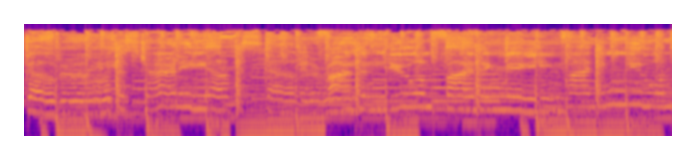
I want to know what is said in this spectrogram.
discovery. This journey of discovery. Finding you, I'm finding me. Finding you, I'm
